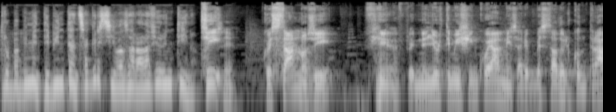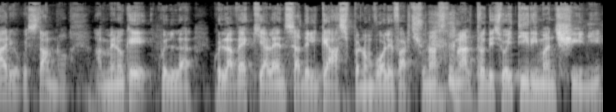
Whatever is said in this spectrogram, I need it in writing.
probabilmente più intensa e aggressiva sarà la Fiorentina. Sì, Sì. Quest'anno sì, negli ultimi cinque anni sarebbe stato il contrario, quest'anno a meno che quel- quella vecchia lenza del Gasp non vuole farci un, as- un altro dei suoi tiri mancini,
